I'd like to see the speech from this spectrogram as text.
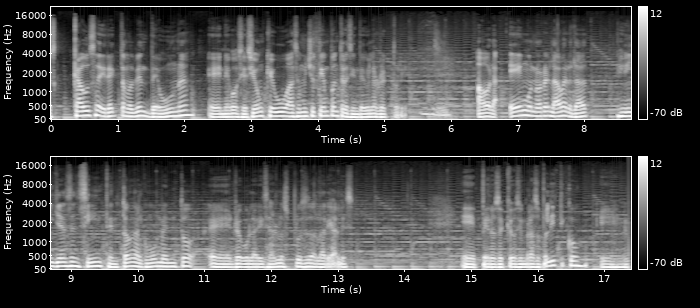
es causa directa más bien de una eh, negociación que hubo hace mucho tiempo entre Sindeo y la Rectoría. Ahora, en honor a la verdad, Henry Jensen sí intentó en algún momento eh, regularizar los pluses salariales, eh, pero se quedó sin brazo político. Eh,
